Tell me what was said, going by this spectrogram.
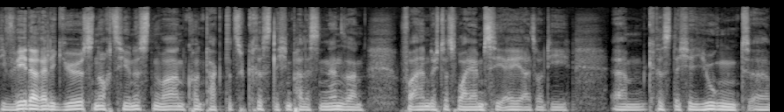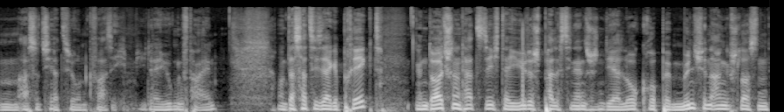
die weder religiös noch Zionisten waren, Kontakte zu christlichen Palästinensern, vor allem durch das YMCA, also die ähm, christliche Jugendassoziation ähm, quasi, der Jugendverein. Und das hat sie sehr geprägt. In Deutschland hat sie sich der jüdisch-palästinensischen Dialoggruppe München angeschlossen,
